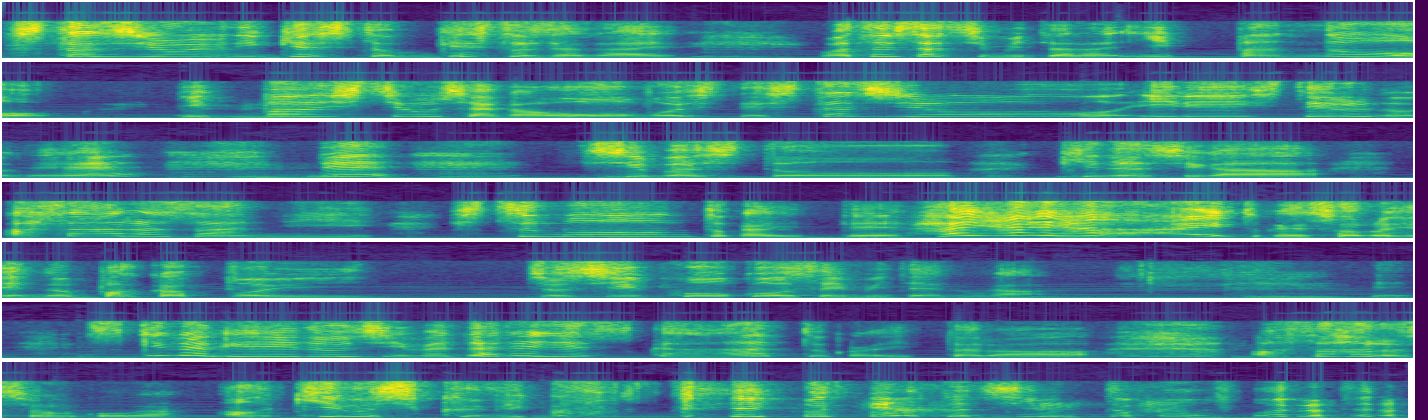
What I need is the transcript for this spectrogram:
スタジオにゲスト、ゲストじゃない、私たちみたいな一般の、一般視聴者が応募してスタジオ入りしてるのね。うん、で、石橋と木梨が、朝原さんに質問とか言って、はいはいはいとか、その辺のバカっぽい女子高校生みたいのが、うんで好きな芸能人は誰ですかとか言ったら、朝原翔子が、秋吉久美子っていう私見ても覚えてる。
